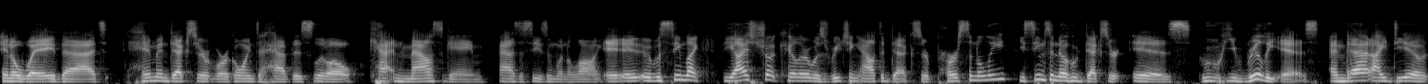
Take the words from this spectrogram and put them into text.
in a way that him and Dexter were going to have this little cat and mouse game as the season went along. It, it, it was seemed like the ice truck killer was reaching out to Dexter personally. He seems to know who Dexter is, who he really is. And that idea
